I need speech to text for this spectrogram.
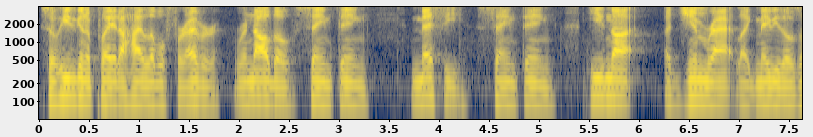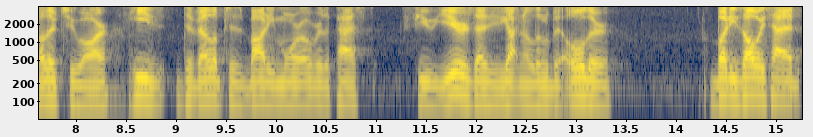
So he's going to play at a high level forever. Ronaldo, same thing. Messi, same thing. He's not a gym rat like maybe those other two are. He's developed his body more over the past few years as he's gotten a little bit older, but he's always had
